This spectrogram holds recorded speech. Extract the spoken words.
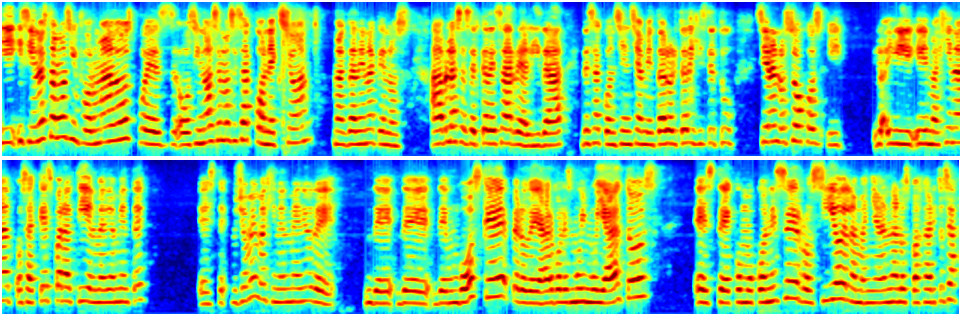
Y, si no estamos informados, pues, o si no hacemos esa conexión, Magdalena, que nos hablas acerca de esa realidad, de esa conciencia ambiental, ahorita dijiste tú, cierran los ojos y, imagina, o sea, ¿qué es para ti el medio ambiente? Este, pues yo me imaginé en medio de, de, de, un bosque, pero de árboles muy, muy altos, este, como con ese rocío de la mañana, los pajaritos, o sea,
